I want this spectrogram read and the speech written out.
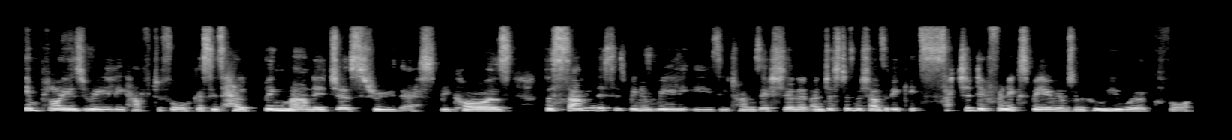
employers really have to focus is helping managers through this because for some this has been a really easy transition. And, and just as michelle said it, it's such a different experience on who you work for.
